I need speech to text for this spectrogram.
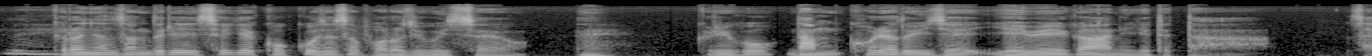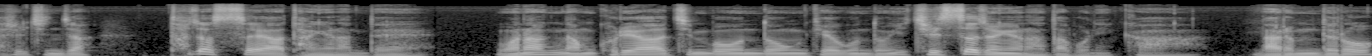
네. 그런 현상들이 세계 곳곳에서 벌어지고 있어요. 네. 그리고 남코리아도 이제 예외가 아니게 됐다. 사실 진짜 터졌어야 당연한데 워낙 남코리아 진보운동 개혁운동이 질서정연하다 보니까 나름대로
